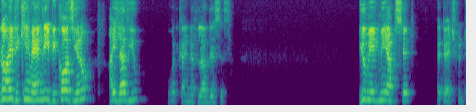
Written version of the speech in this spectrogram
No, I became angry because, you know, I love you. What kind of love this is? You made me upset. Attachment.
